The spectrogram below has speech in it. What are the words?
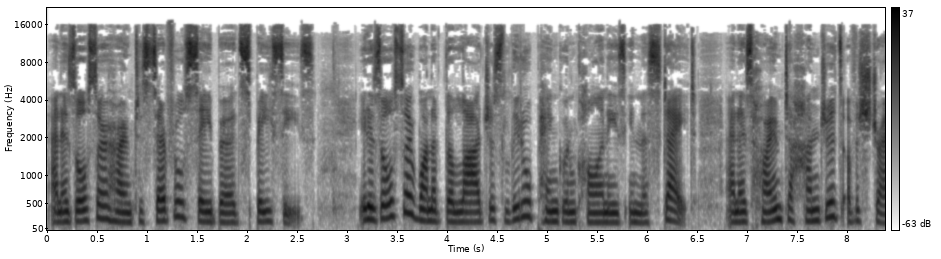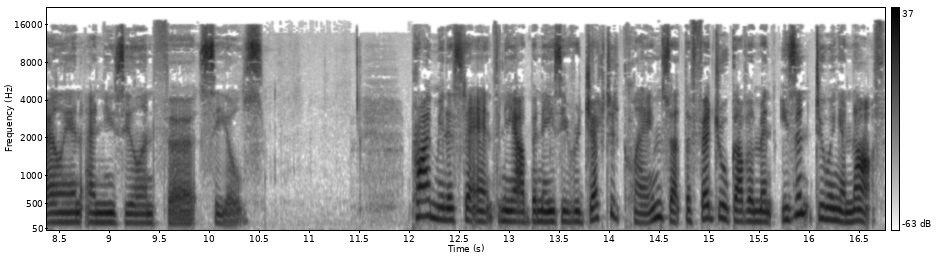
and is also home to several seabird species. It is also one of the largest little penguin colonies in the state and is home to hundreds of Australian and New Zealand fur seals. Prime Minister Anthony Albanese rejected claims that the federal government isn't doing enough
